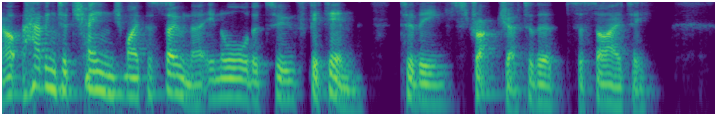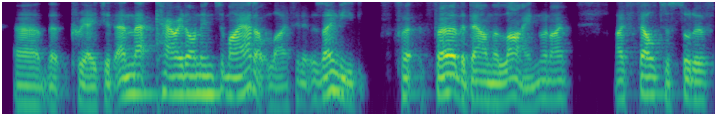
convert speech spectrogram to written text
uh, having to change my persona in order to fit in to the structure, to the society uh, that created, and that carried on into my adult life. And it was only f- further down the line when I I felt a sort of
